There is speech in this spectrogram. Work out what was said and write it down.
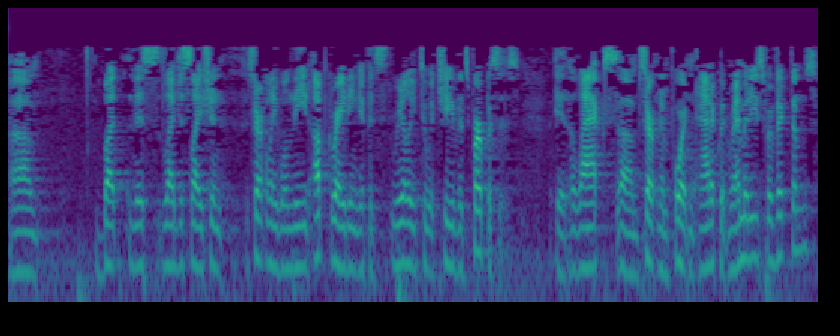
Um, but this legislation certainly will need upgrading if it's really to achieve its purposes. It lacks um, certain important adequate remedies for victims,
